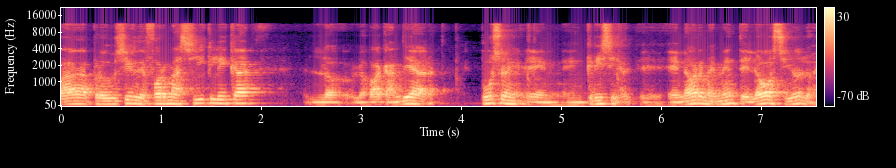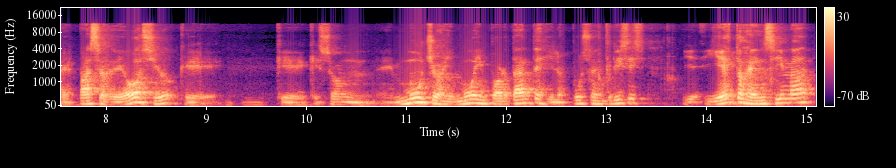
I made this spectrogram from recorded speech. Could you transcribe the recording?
va a producir de forma cíclica, los va a cambiar. Puso en, crisis eh, enormemente el ocio, los espacios de ocio, que, que, son eh, muchos y muy importantes, y los puso en crisis, y, y estos encima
